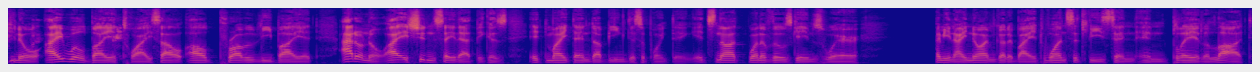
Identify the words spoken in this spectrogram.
you know, I will buy it twice. I'll, I'll probably buy it. I don't know. I shouldn't say that because it might end up being disappointing. It's not one of those games where, I mean, I know I'm going to buy it once at least and and play it a lot.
